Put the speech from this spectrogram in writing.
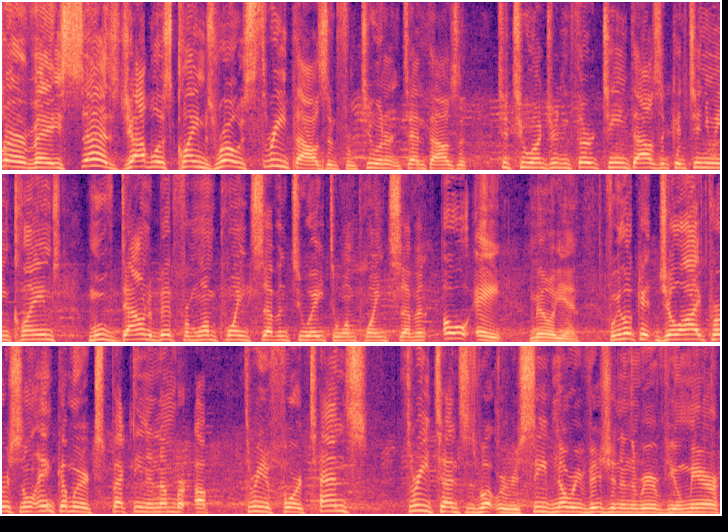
survey says jobless claims rose 3,000 from 210,000 to 213,000. Continuing claims moved down a bit from 1.728 to 1.708 million. If we look at July personal income, we're expecting a number up three to four tenths. Three tenths is what we received. No revision in the rearview mirror.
